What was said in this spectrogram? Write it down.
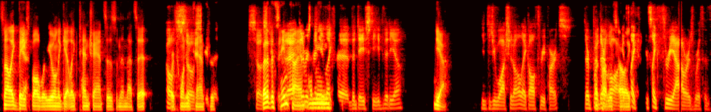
It's not like Yeah. baseball where you only get like ten chances and then that's it. Oh, or 20 so chances. stupid. So, But at the same did I, time, did I ever I send you mean- like the the Dave Steve video? Yeah, Did you watch it all? Like all three parts? They're but they're long. It's like- like it's like three hours worth of.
